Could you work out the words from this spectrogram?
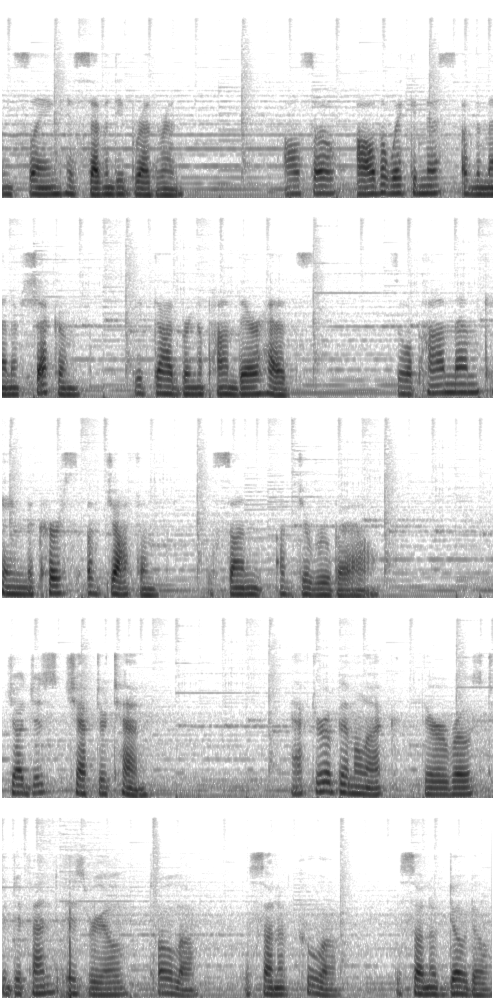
in slaying his seventy brethren. Also all the wickedness of the men of Shechem did God bring upon their heads. So upon them came the curse of Jotham, the son of Jerubbaal. Judges chapter 10 After Abimelech there arose to defend Israel Tola, the son of Puah, the son of Dodo,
